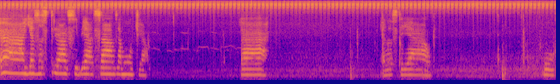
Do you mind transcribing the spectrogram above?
А, я застрял себя, сам замучил. А, я застрял. Уф.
